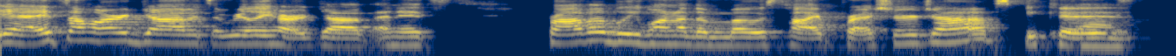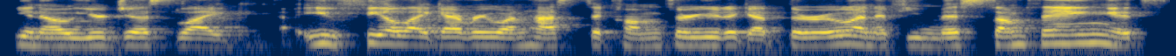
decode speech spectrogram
yeah, it's a hard job. It's a really hard job, and it's probably one of the most high pressure jobs because. Yeah. You know, you're just like, you feel like everyone has to come through you to get through. And if you miss something, it's,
